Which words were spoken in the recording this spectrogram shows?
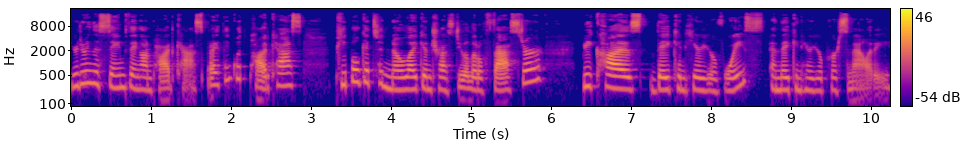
You're doing the same thing on podcasts, but I think with podcasts, people get to know, like, and trust you a little faster because they can hear your voice and they can hear your personality.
